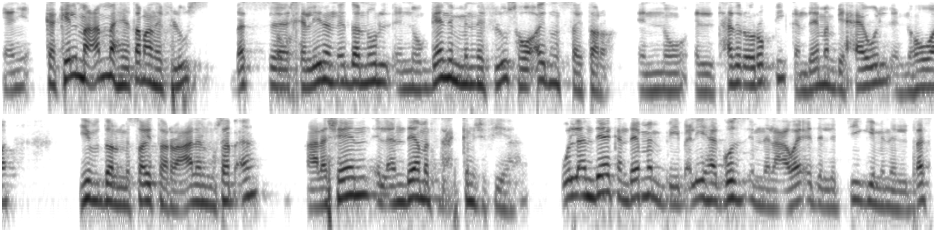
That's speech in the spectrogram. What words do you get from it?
يعني ككلمة عامة هي طبعا الفلوس. بس طبعاً. خلينا نقدر نقول إنه جانب من الفلوس هو أيضا السيطرة. إنه الاتحاد الأوروبي كان دايما بيحاول إن هو يفضل مسيطر على المسابقة علشان الأندية ما تتحكمش فيها. والأندية كان دايما بيبقى ليها جزء من العوائد اللي بتيجي من البث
